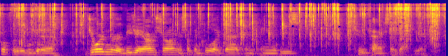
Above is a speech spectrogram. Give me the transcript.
Hopefully we can get a Jordan or a BJ Armstrong or something cool like that in any of these two packs I got here.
